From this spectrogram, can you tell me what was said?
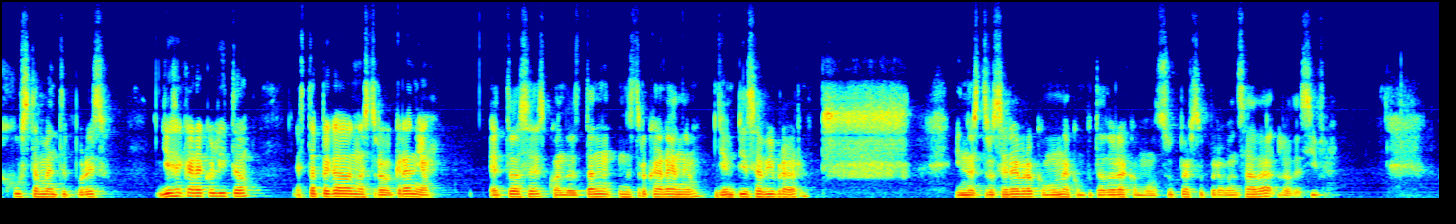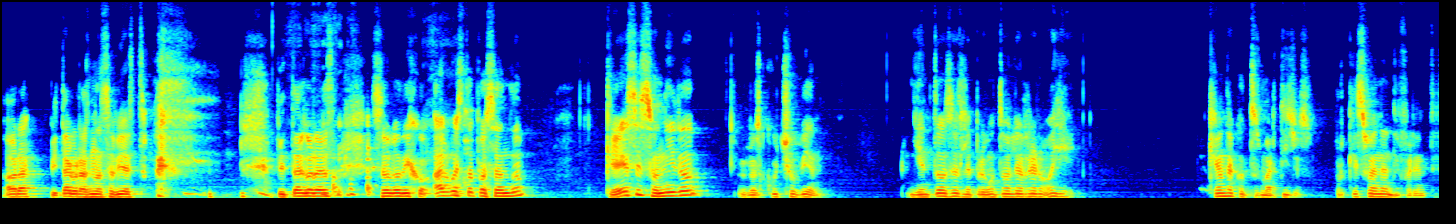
justamente por eso. Y ese caracolito está pegado a nuestro cráneo. Entonces, cuando está en nuestro cráneo, ya empieza a vibrar y nuestro cerebro, como una computadora como súper, súper avanzada, lo descifra. Ahora, Pitágoras no sabía esto. Pitágoras solo dijo, algo está pasando, que ese sonido lo escucho bien. Y entonces le preguntó al herrero, oye, ¿qué onda con tus martillos? ¿Por qué suenan diferente?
